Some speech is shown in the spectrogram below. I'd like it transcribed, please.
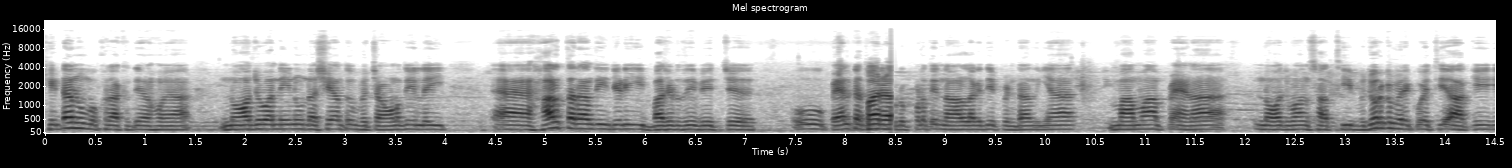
ਖੇਡਾਂ ਨੂੰ ਮੁੱਖ ਰੱਖਦਿਆਂ ਹੋਇਆਂ ਨੌਜਵਾਨੀ ਨੂੰ ਨਸ਼ਿਆਂ ਤੋਂ ਬਚਾਉਣ ਦੇ ਲਈ ਹਰ ਤਰ੍ਹਾਂ ਦੀ ਜਿਹੜੀ ਬਜਟ ਦੇ ਵਿੱਚ ਉਹ ਪਹਿਲ ਕਦਮ ਰੁੱਪੜ ਤੇ ਨਾਲ ਲੱਗਦੇ ਪਿੰਡਾਂ ਦੀਆਂ ਮਾਵਾਂ ਭੈਣਾਂ ਨੌਜਵਾਨ ਸਾਥੀ ਬਜ਼ੁਰਗ ਮੇਰੇ ਕੋਲ ਇੱਥੇ ਆ ਕੇ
